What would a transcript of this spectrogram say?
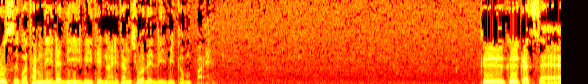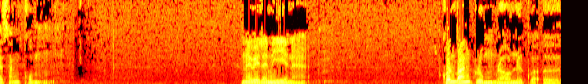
รู้สึกว่าทำดีได้ดี มีที่ไหนทำชั่วได้ดีมีถมไปคือคือกระแสสังคม ในเวลานี้นะ คนบางกลุ่มเรานึกว่า เออ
